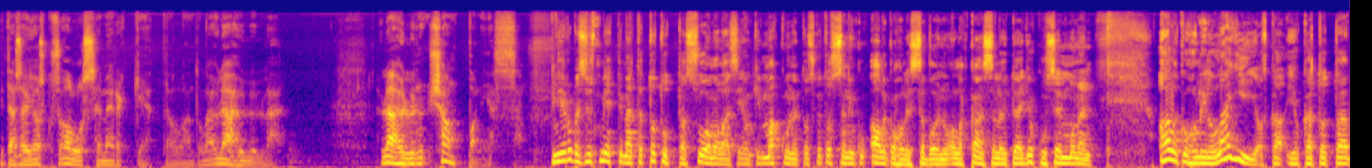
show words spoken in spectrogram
mitä se on joskus ollut se merkki, että ollaan tuolla ylähyllyllä, ylähyllyn champagneassa. Niin rupesin just miettimään, että totuttaa suomalaisia jonkin makuun, että olisiko tuossa niin alkoholissa voinut olla kanssa löytyä joku semmoinen alkoholilaji, joka, joka tota,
